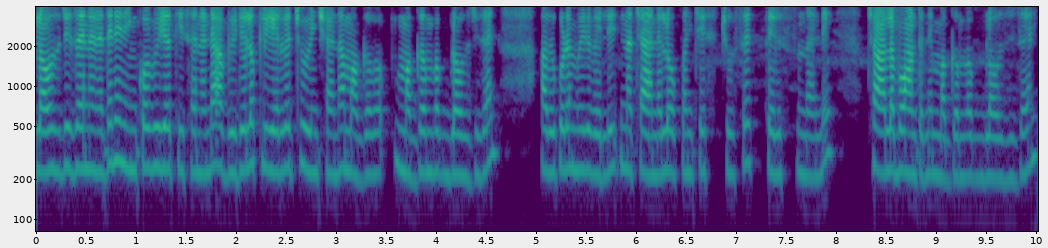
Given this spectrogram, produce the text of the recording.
blouse design అనేది నేను ఇంకో వీడియో తీసానండి ఆ వీడియోలో క్లియర్గా చూపించాను ఆ మగ్గ మగ్గం వర్క్ బ్లౌజ్ డిజైన్. అది కూడా మీరు వెళ్ళి నా ఛానల్ ఓపెన్ చేసి చూస్తే తెలుస్తుందండి. చాలా బాగుంటుంది మగ్గం వర్క్ బ్లౌజ్ డిజైన్.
